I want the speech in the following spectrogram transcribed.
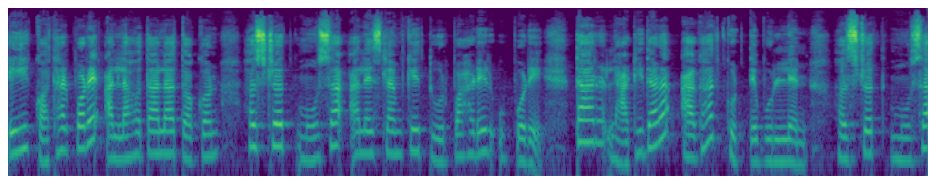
এই কথার পরে আল্লাহ তালা তখন হজরত মোসা আলাহ ইসলামকে তুর পাহাড়ের উপরে তার লাঠি দ্বারা আঘাত করতে বললেন। হজরত মুসা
